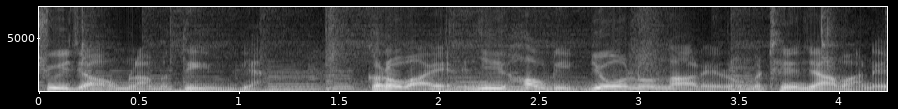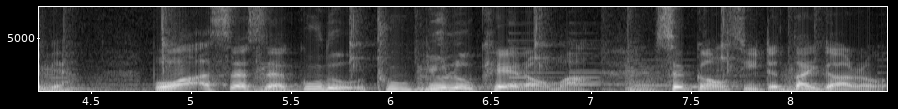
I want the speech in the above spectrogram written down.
ရွှေ့ကြအောင်မလားမသိဘူးဗျာကတော့ပါရဲ့အညီဟောက်တွေပြောလွန်းလာတယ်တော့မထင်ကြပါနဲ့ဗျာ ဘဝအဆက်ဆက်ကုသိုလ်အထူးပြုလုပ်ခဲ့တောင်မှစစ်ကောင်စီတတိုက်ကတော့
